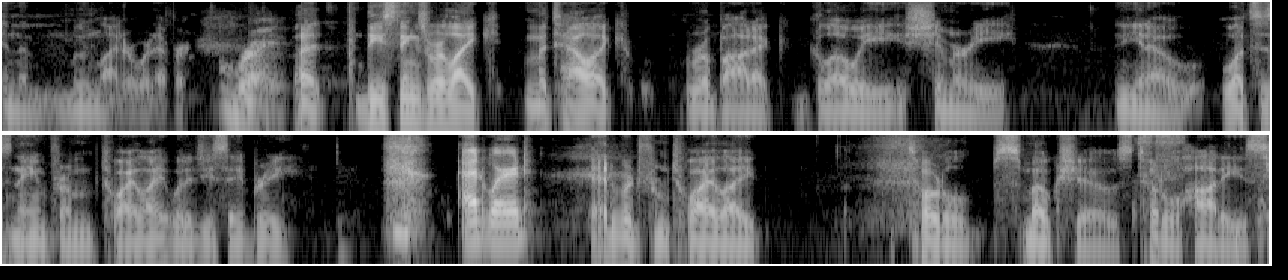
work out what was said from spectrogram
in the moonlight or whatever. Right. But these things were like metallic, robotic, glowy, shimmery. You know, what's his name from Twilight? What did you say, Brie? Edward. Edward from Twilight. Total smoke shows, total hotties.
